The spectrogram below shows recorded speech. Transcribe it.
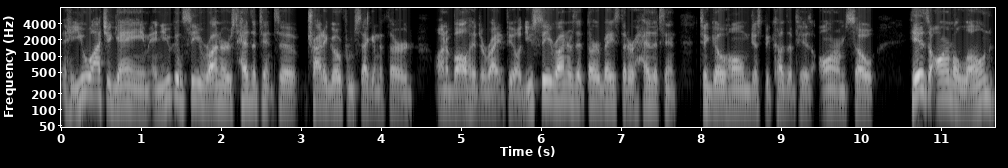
you watch a game and you can see runners hesitant to try to go from second to third on a ball hit to right field. You see runners at third base that are hesitant to go home just because of his arm. So his arm alone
